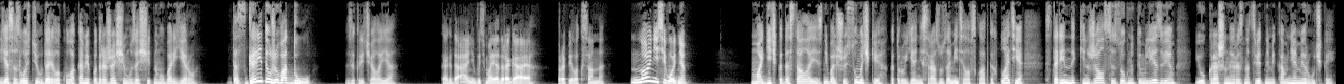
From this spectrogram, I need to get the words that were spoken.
Я со злостью ударила кулаками по дрожащему защитному барьеру. «Да сгори ты уже в аду!» — закричала я. «Когда-нибудь, моя дорогая», — пропела Ксанна. «Но не сегодня». Магичка достала из небольшой сумочки, которую я не сразу заметила в складках платья, старинный кинжал с изогнутым лезвием и украшенной разноцветными камнями ручкой.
